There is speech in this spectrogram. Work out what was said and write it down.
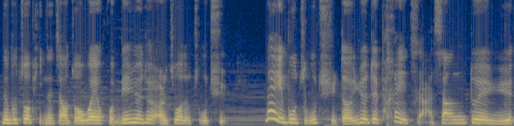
那部作品呢叫做为混编乐队而做的组曲。那一部组曲的乐队配置啊，相对于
